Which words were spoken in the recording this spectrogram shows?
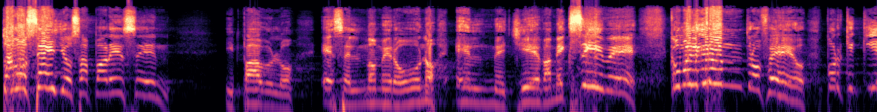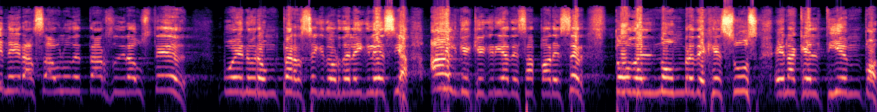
Todos ellos aparecen. Y Pablo es el número uno. Él me lleva, me exhibe como el gran trofeo. Porque ¿quién era Saulo de Tarso? Dirá usted. Bueno, era un perseguidor de la iglesia, alguien que quería desaparecer todo el nombre de Jesús en aquel tiempo.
